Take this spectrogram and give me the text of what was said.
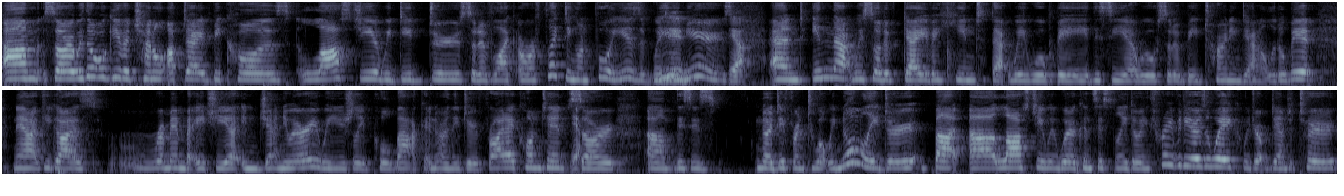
Um, so we thought we'll give a channel update because last year we did do sort of like a reflecting on four years of did. news. Yeah. And in that we sort of gave a hint that we will be this year we'll sort of be toning down a little bit. Now if you guys remember each year in January we usually pull back and only do Friday content. Yeah. So um, this is no different to what we normally do. But uh, last year we were consistently doing three videos a week. We dropped down to two,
